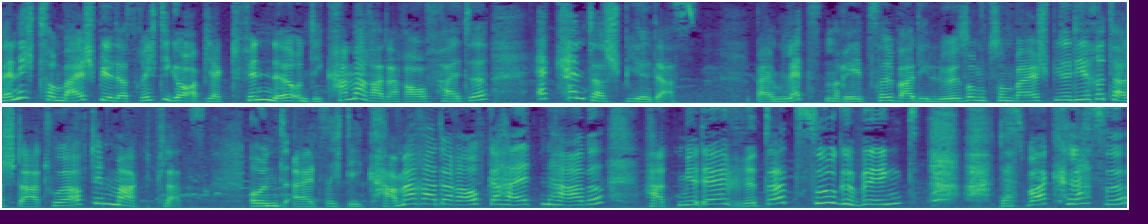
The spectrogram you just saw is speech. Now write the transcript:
Wenn ich zum Beispiel das richtige Objekt finde und die Kamera darauf halte, erkennt das Spiel das. Beim letzten Rätsel war die Lösung zum Beispiel die Ritterstatue auf dem Marktplatz. Und als ich die Kamera darauf gehalten habe, hat mir der Ritter zugewinkt. Das war klasse.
